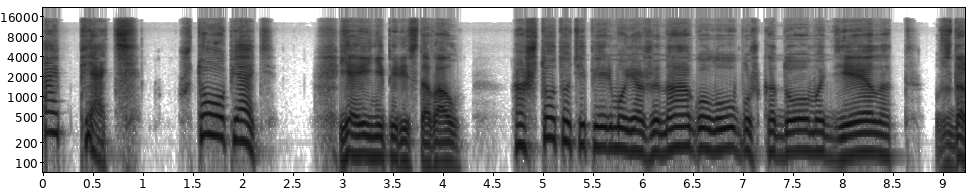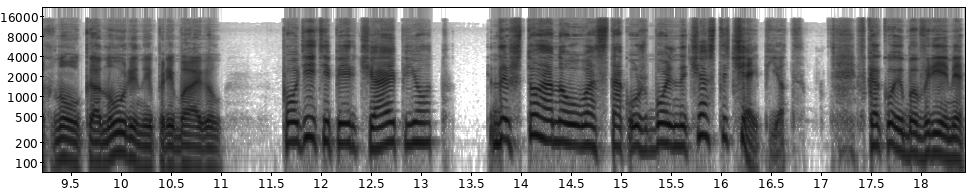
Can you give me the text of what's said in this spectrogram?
Опять? Что опять? Я и не переставал. А что-то теперь моя жена, голубушка, дома делает? Вздохнул Конурин и прибавил. Поди теперь чай пьет. Да что оно у вас так уж больно часто чай пьет? В какое бы время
